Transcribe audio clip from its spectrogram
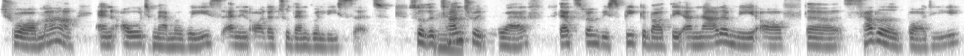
trauma and old memories, and in order to then release it. So the Mm. tantric breath, that's when we speak about the anatomy of the subtle body.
